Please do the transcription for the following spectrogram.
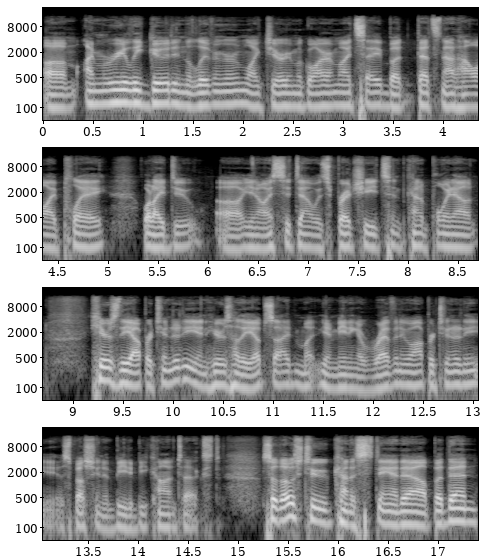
Um, I'm really good in the living room, like Jerry Maguire might say, but that's not how I play what I do. Uh, you know, I sit down with spreadsheets and kind of point out here's the opportunity and here's how the upside, you know, meaning a revenue opportunity, especially in a B2B context. So those two kind of stand out. But then,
